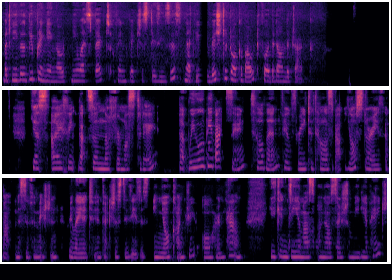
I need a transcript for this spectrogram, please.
But we will be bringing out new aspects of infectious diseases that we wish to talk about further down the track. Yes, I think that's enough from us today. But we will be back soon. Till then, feel free to tell us about your stories about misinformation related to infectious diseases in your country or hometown. You can DM us on our social media page,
